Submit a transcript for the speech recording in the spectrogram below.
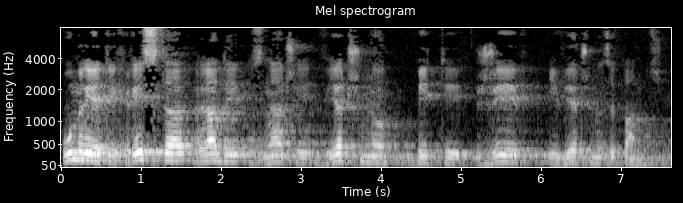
Umrijeti Hrista radi znači vječno biti živ i vječno zapamćen.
